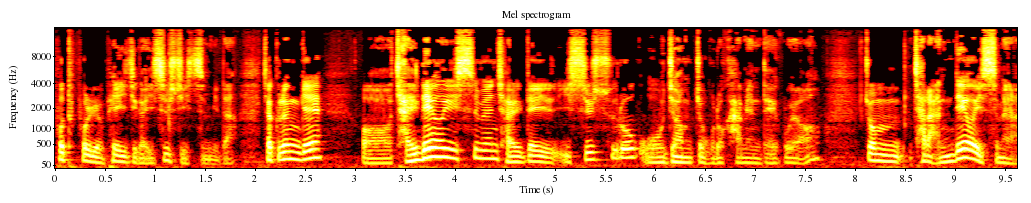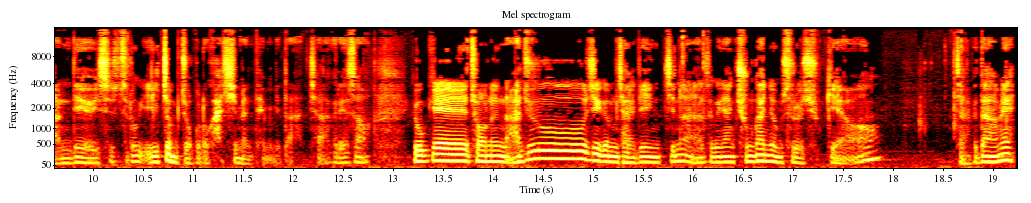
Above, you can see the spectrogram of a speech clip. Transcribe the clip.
포트폴리오 페이지가 있을 수 있습니다. 자, 그런 게 어, 잘 되어 있으면 잘 되어 있을수록 5점 쪽으로 가면 되고요. 좀 잘 안 되어 있으면 안 되어 있을수록 1점 쪽으로 가시면 됩니다. 자, 그래서 요게 저는 아주 지금 잘 되어 있지는 않아서 그냥 중간 점수를 줄게요. 자, 그 다음에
